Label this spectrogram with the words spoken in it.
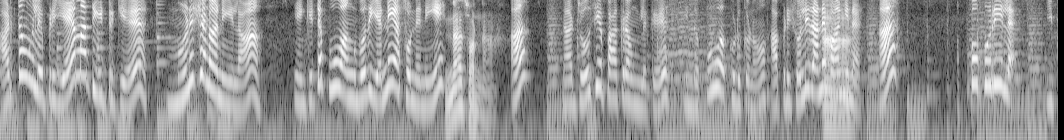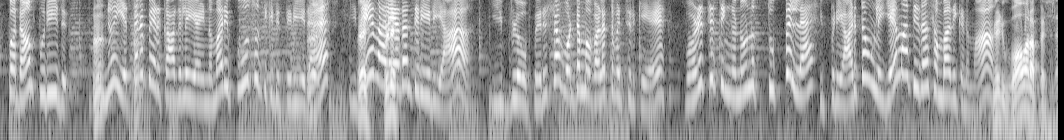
அடுத்தவங்களை இப்படி ஏமாத்திக்கிட்டு இருக்கியே? மனுஷனா நீலாம் என்கிட்ட பூ வாங்கும்போது என்னையா சொன்ன நீ? என்ன சொன்னா? ஆ? நான் ஜோசிய பாக்குறவங்களுக்கு இந்த பூவை கொடுக்கணும். அப்படி சொல்லி தானே. வாங்கினேன். ஆ? அப்போ புரியல. இப்பதான் புரியுது. இன்னும் எத்தனை பேர் காதலியா இந்த மாதிரி பூ சுத்திக்கிட்டு திரியுற? இதே வேலையா தான் தெரியறியா? இவ்ளோ பெருசா ஒட்டம வளர்த்து வச்சிருக்கியே உழைச்சு திங்கணும்னு துப்பு இல்ல. இப்படி அடுத்தவங்களை ஏமாத்தி தான் சம்பாதிக்கணுமா ஓவரா பேசுற?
